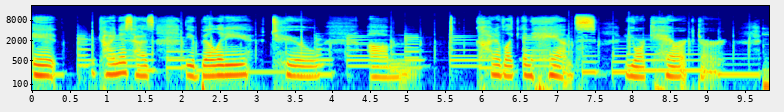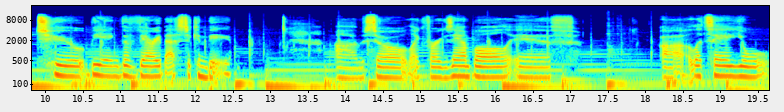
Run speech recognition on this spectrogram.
It kindness has the ability to um, kind of like enhance your character to being the very best it can be. Um, so, like for example, if uh, let's say you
